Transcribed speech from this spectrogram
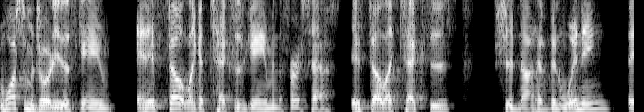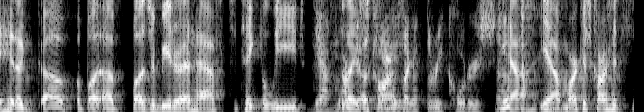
watched the majority of this game, and it felt like a Texas game in the first half. It felt like Texas should not have been winning. They hit a a, a, buzzer beater at half to take the lead. Yeah, Like, Marcus okay. Carr was like a three quarters shot. Yeah, yeah. Marcus Carr hits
